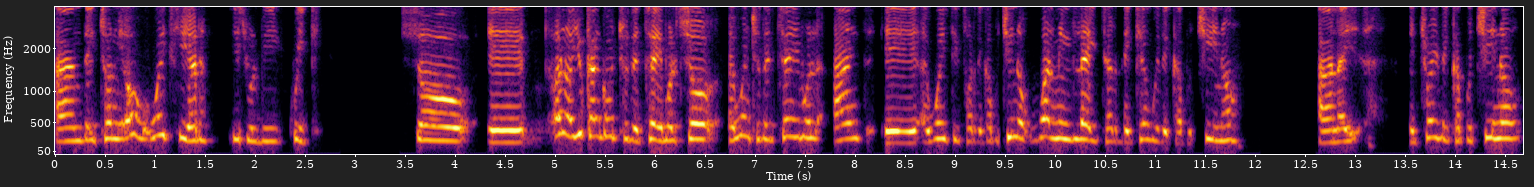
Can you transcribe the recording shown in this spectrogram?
and they told me, oh, wait here. This will be quick. So, uh, oh no, you can go to the table. So I went to the table and uh, I waited for the cappuccino. One minute later, they came with the cappuccino and I, I tried the cappuccino,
